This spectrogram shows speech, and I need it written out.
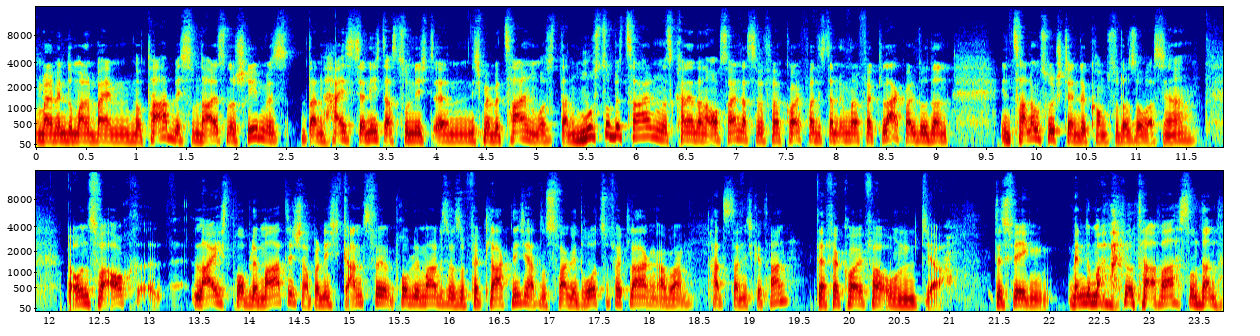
Weil wenn du mal beim Notar bist und da alles unterschrieben ist, dann heißt ja nicht, dass du nicht, ähm, nicht mehr bezahlen musst. Dann musst du bezahlen und es kann ja dann auch sein, dass der Verkäufer dich dann irgendwann verklagt, weil du dann in Zahlungsrückstände kommst oder sowas, ja. Bei uns war auch äh, leicht problematisch, aber nicht ganz problematisch, also verklagt nicht. Er hat uns zwar gedroht zu verklagen, aber hat es dann nicht getan, der Verkäufer. Und ja, Deswegen, wenn du mal bei Notar warst und dann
